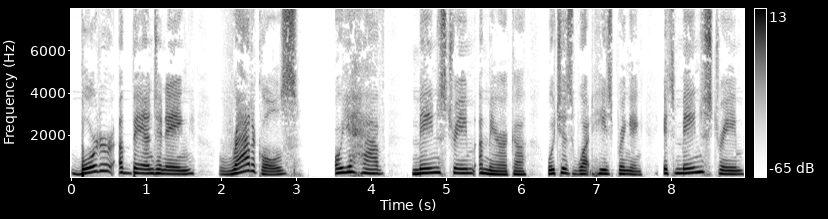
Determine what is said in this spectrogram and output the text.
border abandoning radicals, or you have mainstream America, which is what he's bringing. It's mainstream,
